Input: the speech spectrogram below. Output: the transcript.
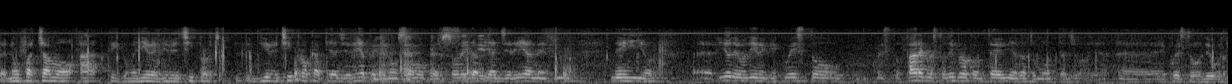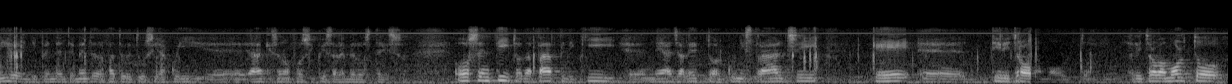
Beh, Non facciamo atti come dire, di, recipro- di reciproca piaggeria perché non siamo persone da piaggeria né tu né io. Eh, io devo dire che questo, questo- fare questo libro con te mi ha dato molta gioia eh, e questo lo devo dire indipendentemente dal fatto che tu sia qui, eh, anche se non fossi qui sarebbe lo stesso. Ho sentito da parte di chi eh, ne ha già letto alcuni stralci che eh, ti ritrova molto, ritrova molto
